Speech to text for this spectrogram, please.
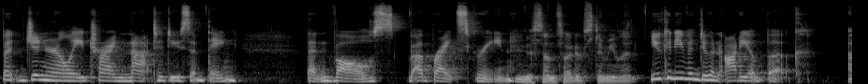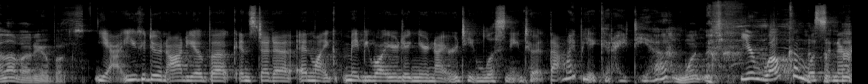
But generally trying not to do something that involves a bright screen some sort of stimulant. you could even do an audiobook I love audiobooks. yeah you could do an audiobook instead of and like maybe while you're doing your night routine listening to it that might be a good idea One. You're welcome, listener.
